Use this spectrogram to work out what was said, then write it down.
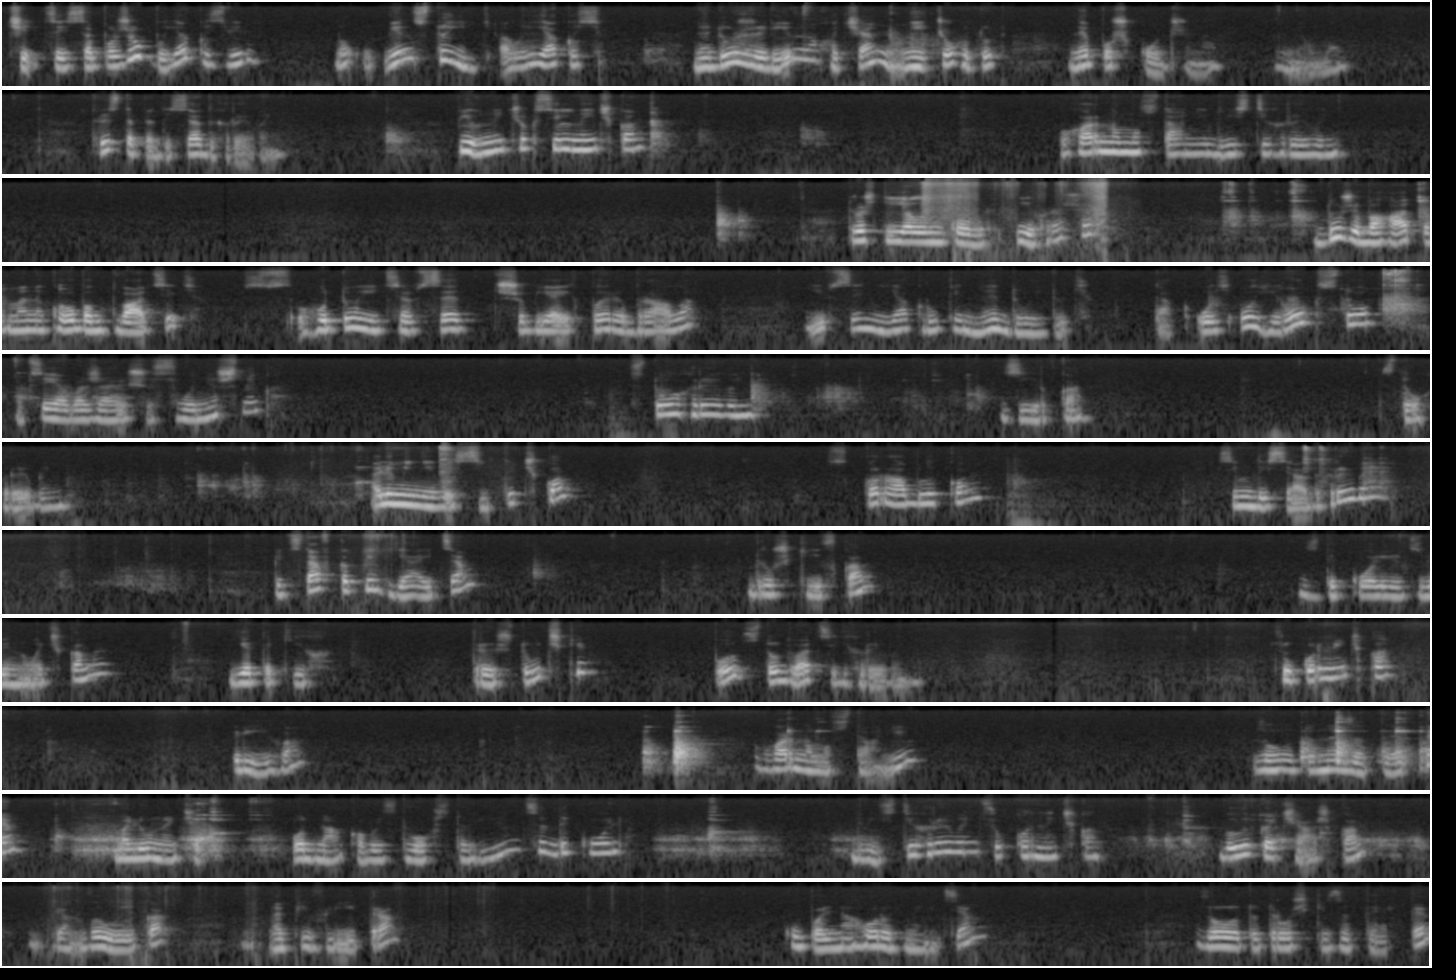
Чи цей сапожок, бо якось він ну, він стоїть, але якось не дуже рівно, хоча нічого тут не пошкоджено в ньому. 350 гривень. Півничок сільничка у гарному стані 200 гривень. Трошки ялинкових іграшок. Дуже багато, в мене коробок 20. Готується все, щоб я їх перебрала. І все ніяк руки не дойдуть. Так, ось огірок 100. Оце я вважаю, що соняшник 100 гривень. Зірка 100 гривень алюмінієве сіточко з корабликом. 70 гривень, підставка під яйця, дружківка. З деколію дзвіночками. Є таких три штучки по 120 гривень. Цукорничка ріга в гарному стані. Золото не затерте, малюночок однаковий з двох сторін, це деколь, 200 гривень, цукорничка, велика чашка, прям велика, на пів літра, купольна городниця. Золото трошки затерте,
